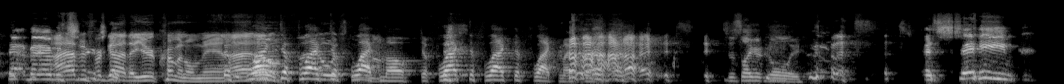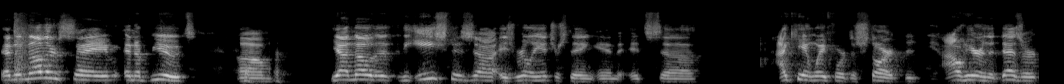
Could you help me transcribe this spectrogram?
I, mean, I haven't forgot that you're a criminal, man. Deflect, I, deflect, deflect, Mo. Deflect, deflect, deflect, my friend. it's, it's, just like a goalie. a save and another save and a butte. Um, yeah, no, the, the East is uh, is really interesting, and it's uh, I can't wait for it to start. Out here in the desert,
